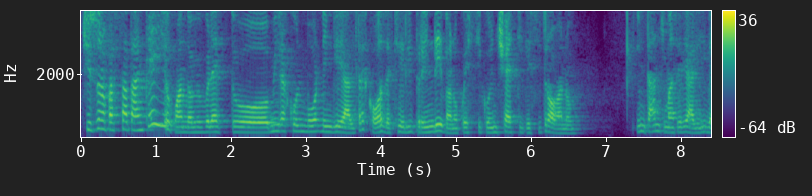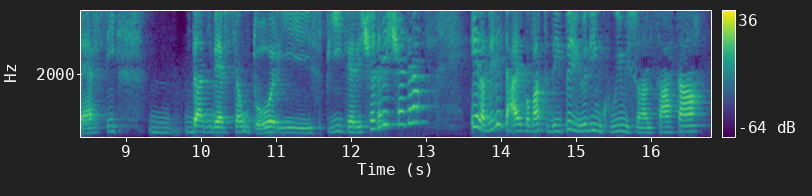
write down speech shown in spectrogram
Ci sono passata anche io quando avevo letto Miracle Morning e altre cose che riprendevano questi concetti che si trovano in tanti materiali diversi, da diversi autori, speaker, eccetera, eccetera. E la verità è che ho fatto dei periodi in cui mi sono alzata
